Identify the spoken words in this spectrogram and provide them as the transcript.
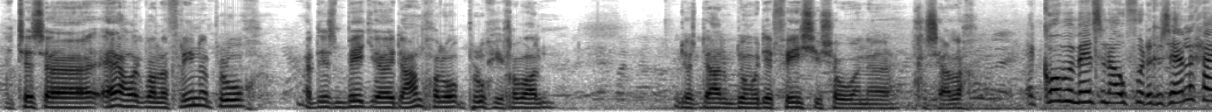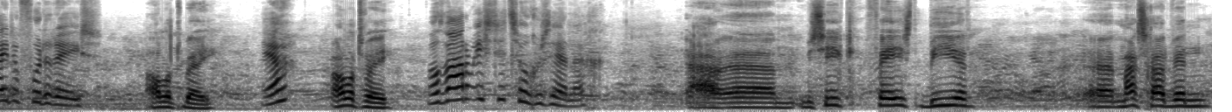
Het is uh, eigenlijk wel een vriendenploeg, maar het is een beetje uit de hand gelopen ploegje geworden. Dus daarom doen we dit feestje zo en, uh, gezellig. En komen mensen nou voor de gezelligheid of voor de race? Alle twee. Ja? Alle twee. Want waarom is dit zo gezellig? Ja, uh, muziek, feest, bier. Gaat winnen.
